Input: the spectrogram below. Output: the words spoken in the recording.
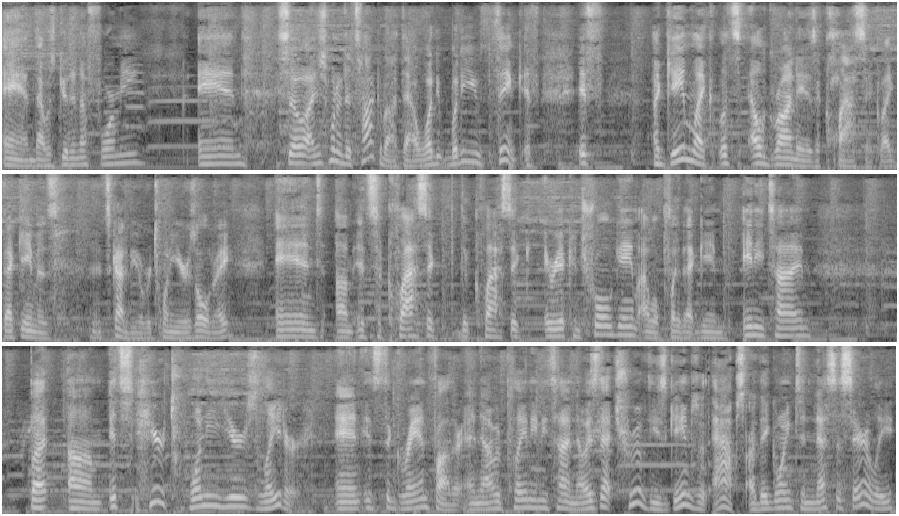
and that was good enough for me? And so I just wanted to talk about that. What what do you think? If if a game like let's El Grande is a classic, like that game is it's got to be over 20 years old, right? And um, it's a classic, the classic area control game. I will play that game anytime. But um, it's here 20 years later, and it's the grandfather, and I would play it anytime. Now, is that true of these games with apps? Are they going to necessarily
